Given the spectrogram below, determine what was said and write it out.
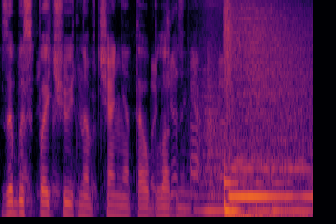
забезпечують навчання та обладнання.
